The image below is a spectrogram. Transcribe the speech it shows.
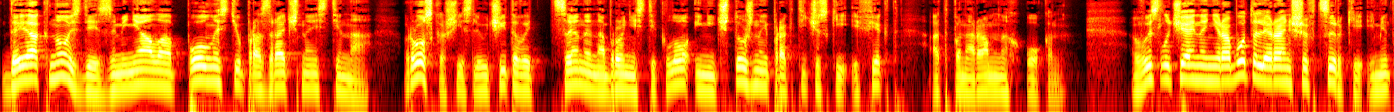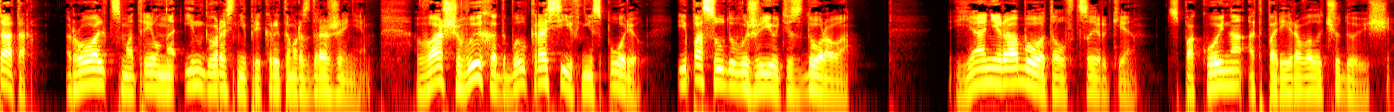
Да и окно здесь заменяла полностью прозрачная стена. Роскошь, если учитывать цены на бронестекло и ничтожный практический эффект от панорамных окон. «Вы случайно не работали раньше в цирке, имитатор?» Роальд смотрел на Ингвара с неприкрытым раздражением. «Ваш выход был красив, не спорю. И посуду вы жуете здорово». «Я не работал в цирке», — спокойно отпарировало чудовище.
